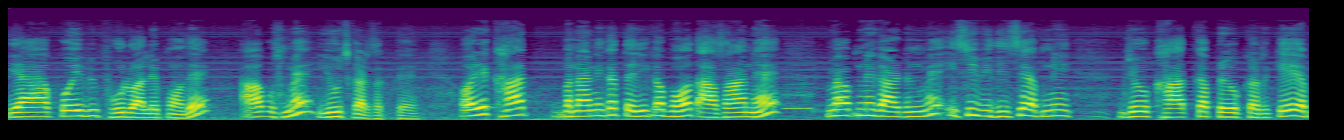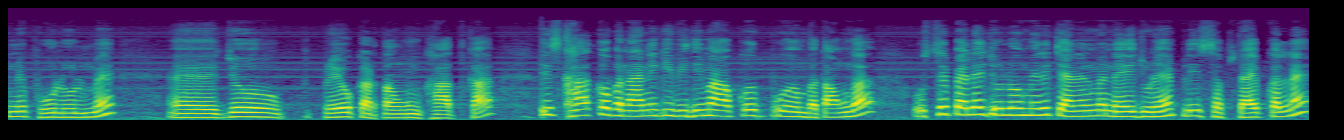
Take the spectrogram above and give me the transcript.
या कोई भी फूल वाले पौधे, आप उसमें यूज़ कर सकते हैं। और ये खाद बनाने का तरीका बहुत आसान है। मैं अपने गार्डन में इसी विधि से अपनी जो खाद का प्रयोग करके, अपने फूल वूल में जो प्रयोग करता हूँ खाद का, इस खाद को बनाने की विधि मैं आपको बताऊँगा। उससे पहले जो लोग मेरे चैनल में नए जुड़े हैं प्लीज़ सब्सक्राइब कर लें।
